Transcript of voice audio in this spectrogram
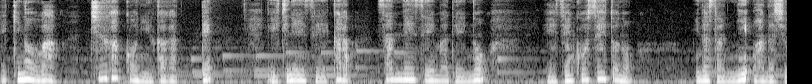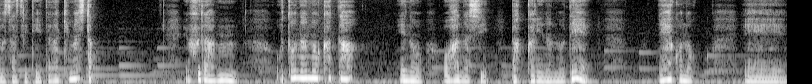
え昨日は中学校に伺って1年生から3年生までの全校生徒の皆さんにお話をさせていただきました。普段大人の方へのお話ばっかりなので、ね、この、えー、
